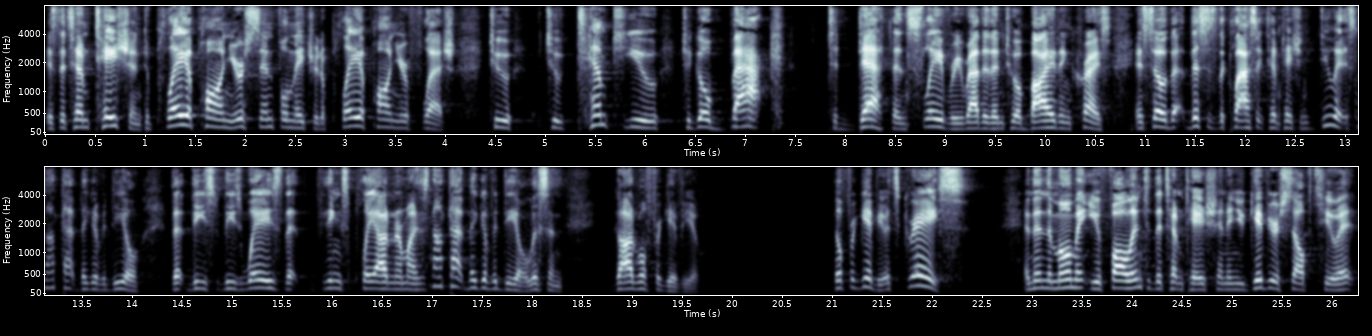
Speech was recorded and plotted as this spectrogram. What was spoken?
is the temptation to play upon your sinful nature, to play upon your flesh, to, to tempt you to go back to death and slavery rather than to abide in Christ. And so that, this is the classic temptation. Do it. It's not that big of a deal. That these, these ways that things play out in our minds, it's not that big of a deal. Listen, God will forgive you. He'll forgive you. It's grace. And then the moment you fall into the temptation and you give yourself to it,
